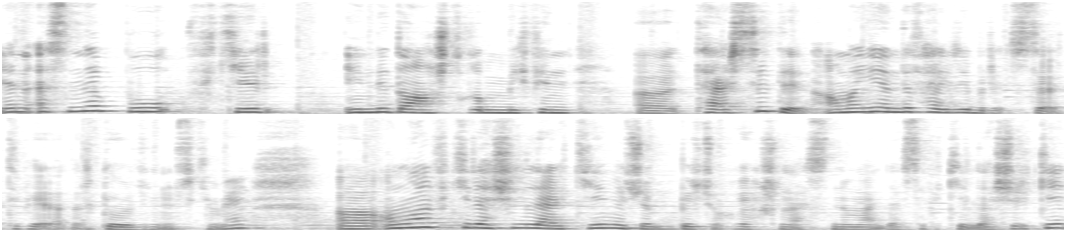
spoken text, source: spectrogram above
Yəni əslində bu fikir indi danışdığım mifin ə, tərsidir, amma yenə də fərqli bir stereotip yaradır gördüyünüz kimi. Ə, onlar fikirləşirlər ki, məsələn bir çox yaşlı nəsil nümayəndəsi fikirləşir ki,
